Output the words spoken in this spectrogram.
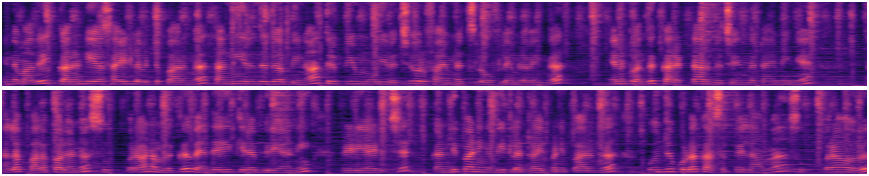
இந்த மாதிரி கரண்டியை சைடில் விட்டு பாருங்கள் தண்ணி இருந்தது அப்படின்னா திருப்பியும் மூடி வச்சு ஒரு ஃபைவ் மினிட்ஸ் லோ ஃப்ளேமில் வைங்க. எனக்கு வந்து கரெக்டாக இருந்துச்சு இந்த டைமிங்கு நல்லா பளபளன்னு சூப்பராக நம்மளுக்கு வெந்தயக்கீரை பிரியாணி ரெடி ஆயிடுச்சு. கண்டிப்பாக நீங்கள் வீட்டில் ட்ரை பண்ணி பாருங்கள் கொஞ்சம் கூட கசப்பு இல்லாமல் சூப்பராக ஒரு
